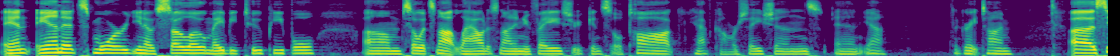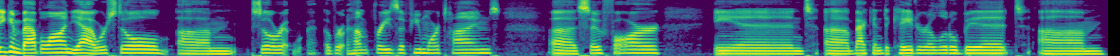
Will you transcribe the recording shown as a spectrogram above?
And and it's more you know solo, maybe two people. Um, so it's not loud, it's not in your face. You can still talk, have conversations, and yeah, it's a great time. Uh, Seeking Babylon, yeah, we're still um, still over at Humphreys a few more times uh, so far, and uh, back in Decatur a little bit, um,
